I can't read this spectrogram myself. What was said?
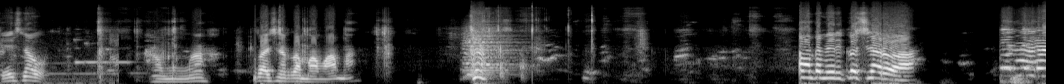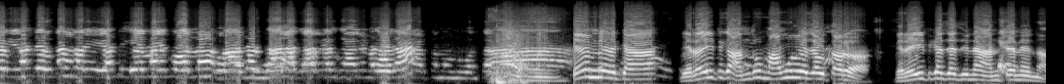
చేసినావు. అమ్మా రాసినారా మా మామ. అంతా మీరు ఇట్లా వచ్చినారు? ఏం లేదక్క వెరైటీగా అందరూ మామూలుగా చదువుతారు. వెరైటీ గా చదివినా అంతే నేను.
